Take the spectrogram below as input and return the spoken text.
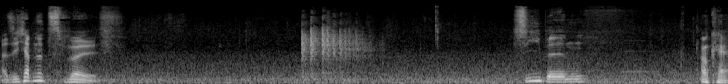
Also ich habe eine 12. Sieben. Okay.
